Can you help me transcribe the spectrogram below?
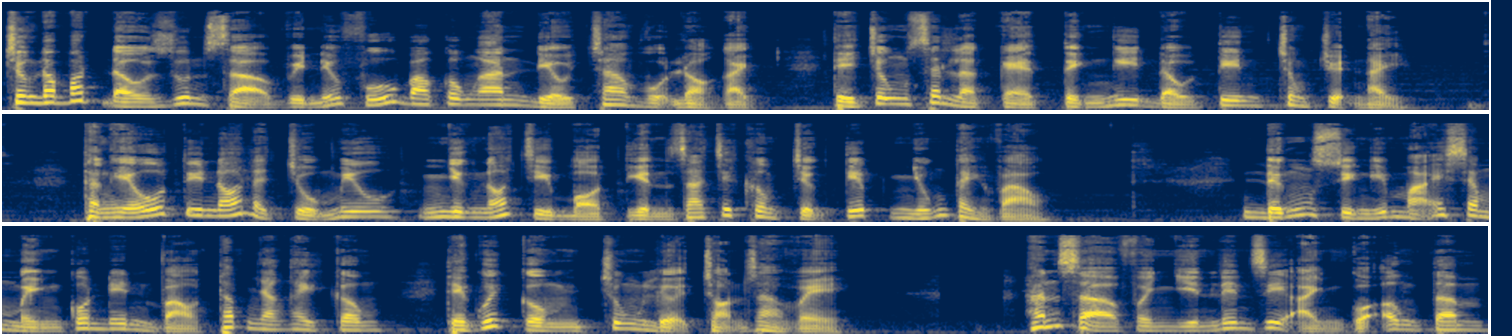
Trung đã bắt đầu run sợ vì nếu Phú bao công an điều tra vụ lò gạch thì Trung sẽ là kẻ tình nghi đầu tiên trong chuyện này. Thằng Hiếu tuy nói là chủ mưu nhưng nó chỉ bỏ tiền ra chứ không trực tiếp nhúng tay vào. Đứng suy nghĩ mãi xem mình có nên vào thắp nhang hay không thì cuối cùng Trung lựa chọn ra về. Hắn sợ phải nhìn lên di ảnh của ông Tâm,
